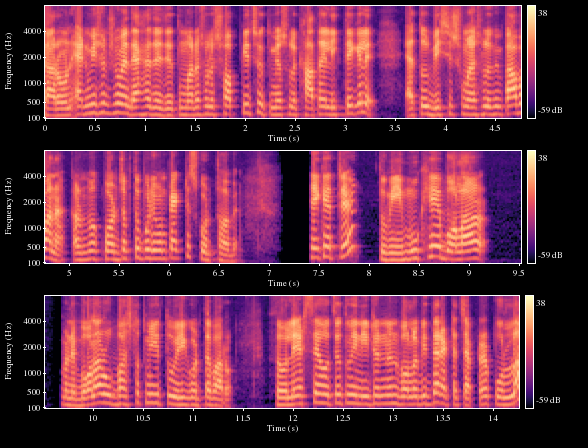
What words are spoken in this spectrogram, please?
কারণ অ্যাডমিশন সময় দেখা যায় যে তোমার আসলে সব কিছু তুমি আসলে খাতায় লিখতে গেলে এত বেশি সময় আসলে তুমি পাবা না, কারণ তোমাকে পর্যাপ্ত পরিমাণ প্র্যাকটিস করতে হবে। সেক্ষেত্রে তুমি মুখে বলার মানে বলার অভ্যাসটা তুমি তৈরি করতে পারো সো লেটসে হচ্ছে তুমি নিউটনের বলবিদ্যার একটা চ্যাপ্টার পড়লা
